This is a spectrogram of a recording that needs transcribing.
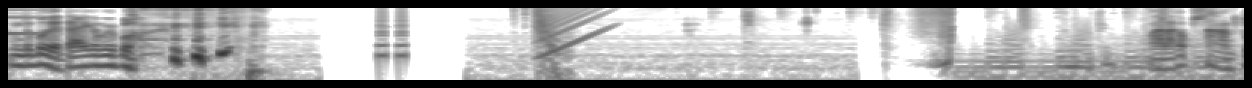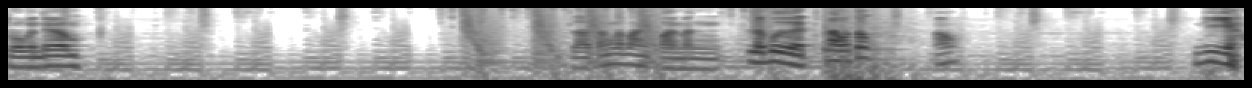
มึงระเบิดได้ก็ไม่บอกมาแล้วครับสามตัวเหมือนเดิม เราต้องระวังก่อนมันระเบิด เราต้อง เอ้า เดี๋ยว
